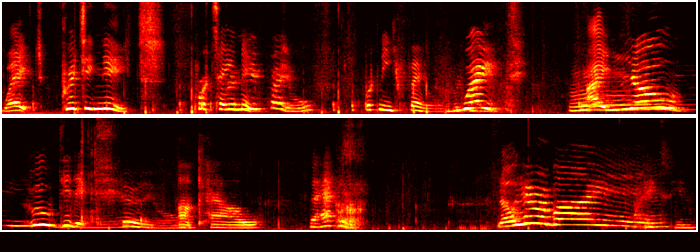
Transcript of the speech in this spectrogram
Wait, pretty neat. pretty If neat. fail, Brittany failed. Wait, I know who did it. fail. A cow. The hacker. No hero boy. I boy. hate him.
